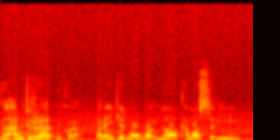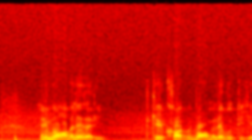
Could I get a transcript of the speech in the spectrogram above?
و همینطور رد می‌کنم برای اینکه ما با اینا تماس داریم. یعنی معامله داریم. که کار به معامله بود دیگه.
